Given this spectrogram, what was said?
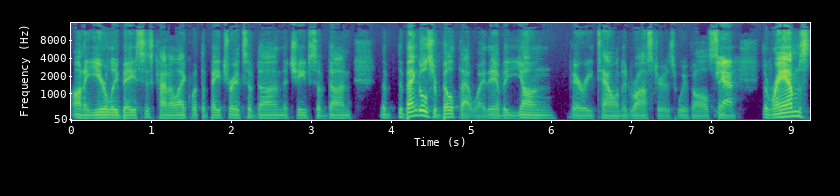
on a yearly basis, kind of like what the Patriots have done, the Chiefs have done. The, the Bengals are built that way. They have a young, very talented roster, as we've all seen. Yeah. The Rams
